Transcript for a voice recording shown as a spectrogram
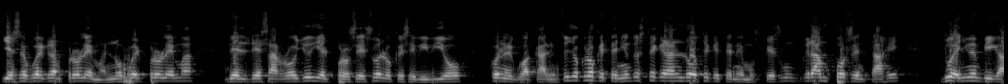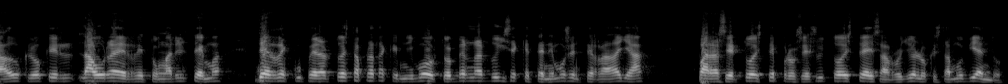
y ese fue el gran problema, no fue el problema del desarrollo y el proceso de lo que se vivió con el Huacal. Entonces yo creo que teniendo este gran lote que tenemos, que es un gran porcentaje dueño Envigado, creo que es la hora de retomar el tema, de recuperar toda esta plata que el mismo doctor Bernardo dice que tenemos enterrada ya, para hacer todo este proceso y todo este desarrollo de lo que estamos viendo.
